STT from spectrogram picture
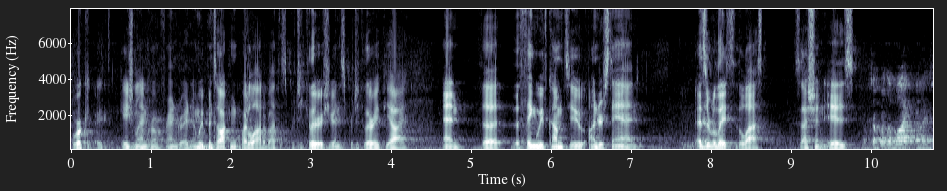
work occasionally on Chrome for Android, and we've been talking quite a lot about this particular issue and this particular API. And the, the thing we've come to understand, as it relates to the last session, is What's up with the mic, guys?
